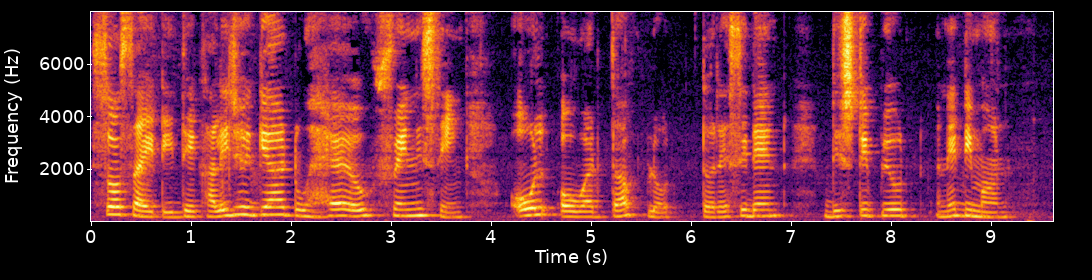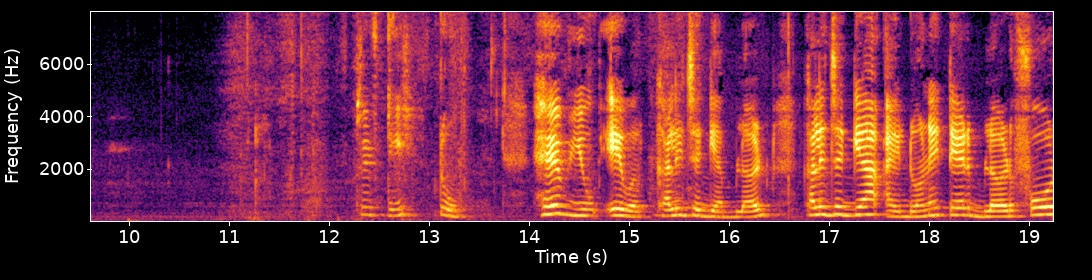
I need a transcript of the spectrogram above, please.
society. They ખાલી જગ્યા to have finishing all over the plot. The resident, distribute અને demand. 52. હેવ યુ એવર ખાલી જગ્યા બ્લડ ખાલી જગ્યા I donated blood for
